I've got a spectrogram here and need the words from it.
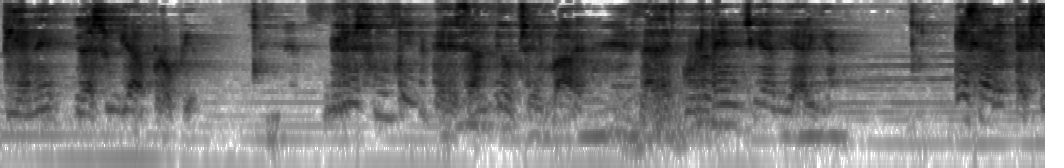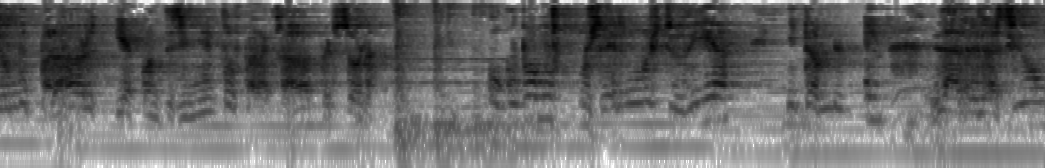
tiene la suya propia. Resulta interesante observar la recurrencia diaria, esa reflexión de palabras y acontecimientos para cada persona. Ocupamos conocer nuestro día y también la relación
